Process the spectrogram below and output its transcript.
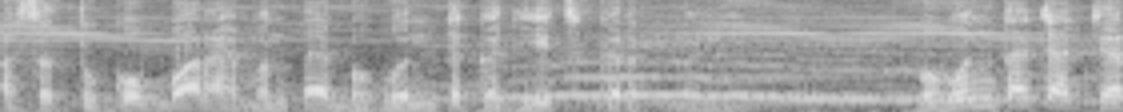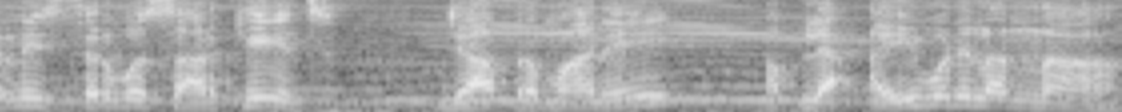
असं तुकोबाराय म्हणताय भगवंत कधीच करत नाही. भगवंताच्या चरणी सर्व सारखेच ज्याप्रमाणे आपल्या आईवडिलांना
